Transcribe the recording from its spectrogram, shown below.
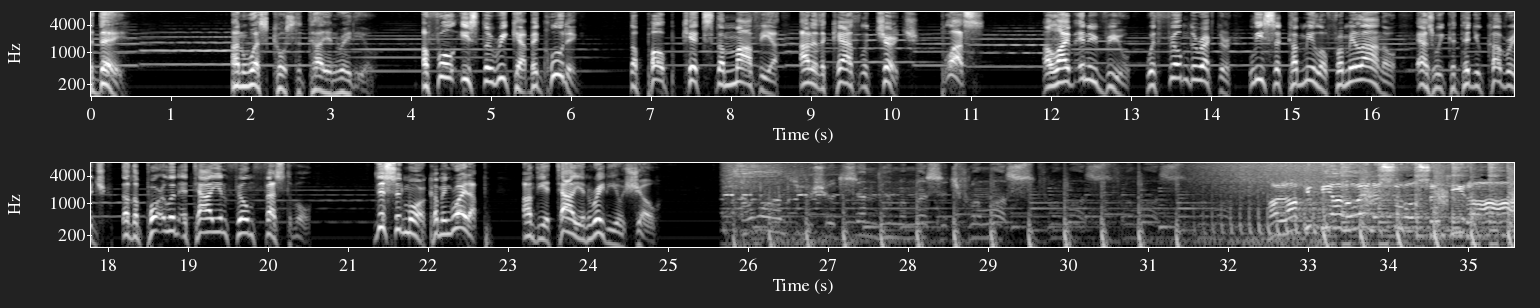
Today, on West Coast Italian Radio, a full Easter recap, including the Pope kicks the mafia out of the Catholic Church, plus a live interview with film director Lisa Camillo from Milano as we continue coverage of the Portland Italian Film Festival. This and more coming right up on the Italian Radio Show. Parla più piano e nessuno sentirà.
